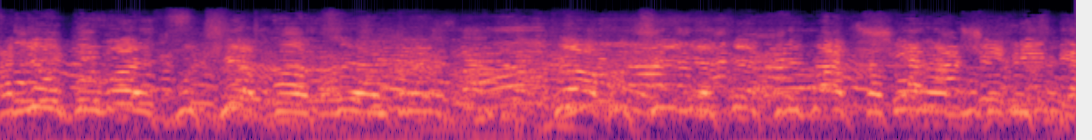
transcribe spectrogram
они убывают в учебные центры для обучения тех ребят, которые будут учить.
